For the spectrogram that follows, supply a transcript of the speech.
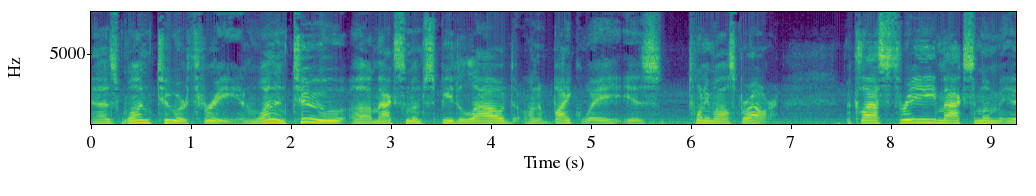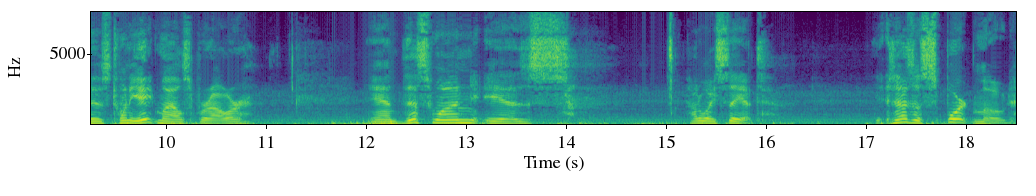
as one, two, or three. And one and two, uh, maximum speed allowed on a bikeway is 20 miles per hour. The class three maximum is 28 miles per hour. And this one is, how do I say it? It has a sport mode,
